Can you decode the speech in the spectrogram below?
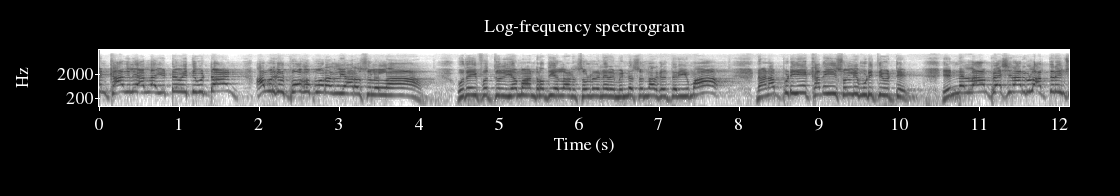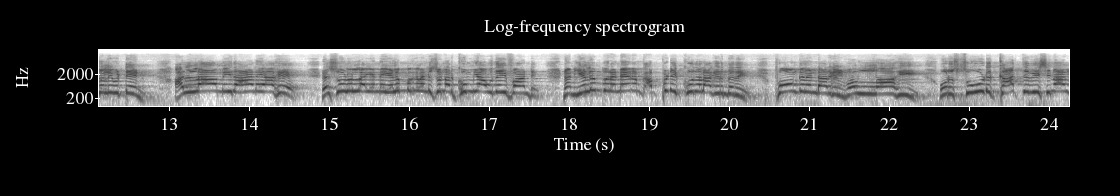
என் காதிலே அல்லாஹ் எட்ட வைத்து விட்டான். அவர்கள் போக போறார்கள் யார சொல்லலா? உதைஃபத்துல் யமான் ரதியல்லான்னு சொல்ற நேரம் என்ன சொன்னார்கள் தெரியுமா? நான் அப்படியே கதையை சொல்லி முடித்து விட்டேன். என்னெல்லாம் பேசினார்களோ அத்தனையும் சொல்லிவிட்டேன். அல்லாஹ் மீது ஆணையாக ரசூலுல்லா என்னை எலும்புங்கள் என்று சொன்னார். கும்யா உதைஃபாண்டு. நான் எலும்புற நேரம் அப்படி கூதலாக இருந்தது. போங்கள் என்றார்கள். வல்லாகி ஒரு சூடு காத்து வீசினால்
